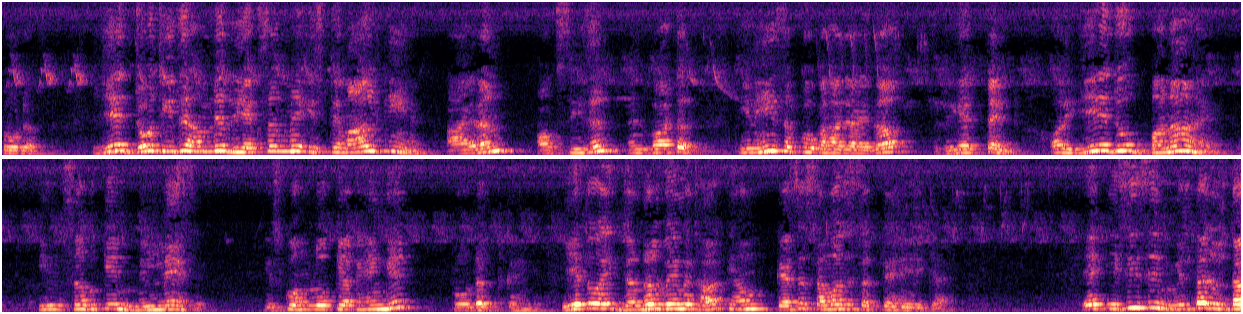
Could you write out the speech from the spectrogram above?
प्रोडक्ट ये जो चीज़ें हमने रिएक्शन में इस्तेमाल की हैं आयरन ऑक्सीजन एंड वाटर इन्हीं सबको कहा जाएगा रिएक्टेंट और ये जो बना है, इन सब के मिलने से, इसको हम लोग क्या कहेंगे? प्रोडक्ट कहेंगे। ये तो एक जनरल वे में था कि हम कैसे समझ सकते हैं ये क्या है। एक इसी से मिलता जुलता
